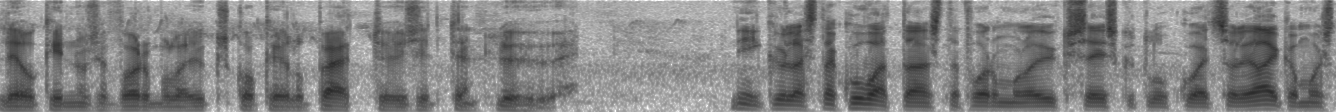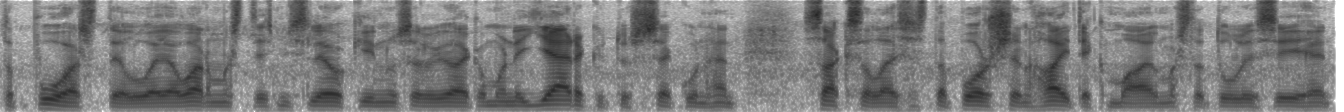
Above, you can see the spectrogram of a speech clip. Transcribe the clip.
Leo Kinnusen Formula 1-kokeilu päättyi sitten lyhyen. Niin, kyllä sitä kuvataan sitä Formula 1 70-lukua, että se oli aikamoista puhastelua ja varmasti esimerkiksi Leo Kinnus oli aikamoinen järkytys se, kun hän saksalaisesta Porschen high-tech-maailmasta tuli siihen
